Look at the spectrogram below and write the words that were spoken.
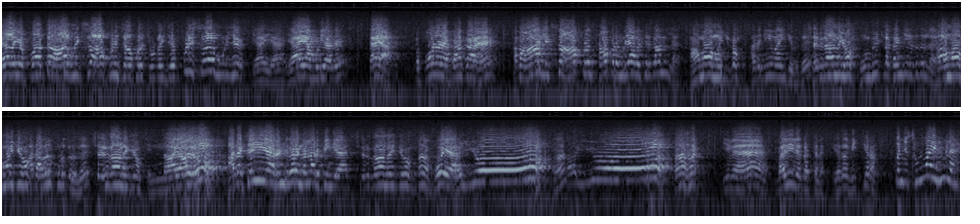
ஏழைய பார்த்து ஹார்லிக்ஸ் ஆப்பிளும் சாப்பிட சொல்றேன் எப்படி சார் முடியும்? ஏயா ஏயா முடியாது. ஏயா இப்ப போனானே பணக்காரன். அவன் ஹார்லிக்ஸும் ஆப்பிளும் சாப்பிட முடியாம வச்சிருக்கான்ல. ஆமா ஐயோ அதை நீ வாங்கிக்கிறது. சரிதான் ஐயோ. உன் வீட்டுல கஞ்சி இருக்குது இல்ல ஆமா ஐயோ அது அவருக்கு கொடுக்கறது. சரிதான் ஐயோ. என்னையாயோ? அதை செய்ய ரெண்டு பேரும் நல்லா இருப்பீங்க. சரிதான் ஐயோ. போயா. ஐயோ? ஐயோ. இவன் வலியில கத்தல. ஏதோ விக்கிறான். கொஞ்சம் சும்மா இருங்களேன்.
